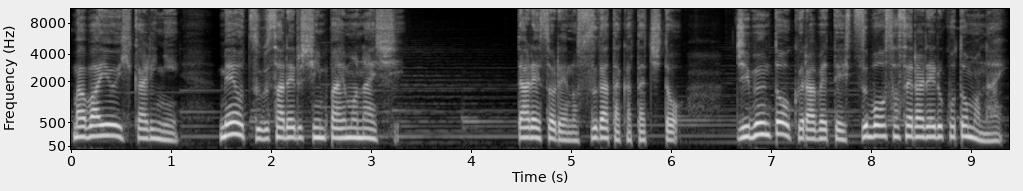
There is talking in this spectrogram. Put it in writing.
まばゆい光に目をつぶされる心配もないし、誰それの姿形と自分とを比べて失望させられることもない。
